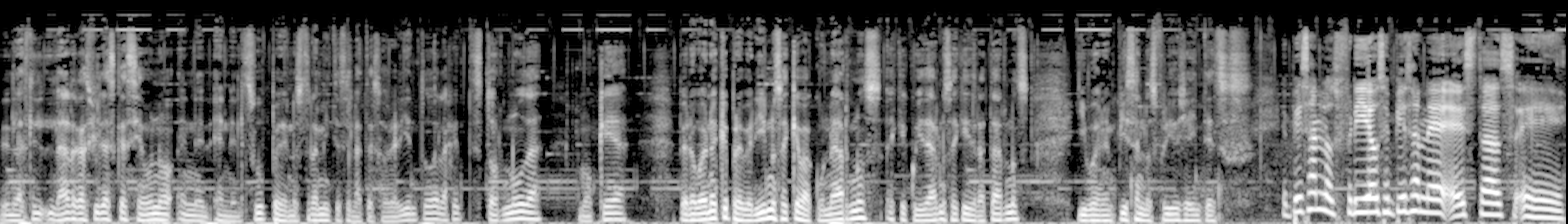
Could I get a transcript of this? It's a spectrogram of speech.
en las largas filas que hace uno en el, en el súper, en los trámites de la tesorería, en toda la gente estornuda, moquea. Pero bueno, hay que prevenirnos, hay que vacunarnos, hay que cuidarnos, hay que hidratarnos. Y bueno, empiezan los fríos ya intensos. Empiezan los fríos, empiezan eh, estas... Eh,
